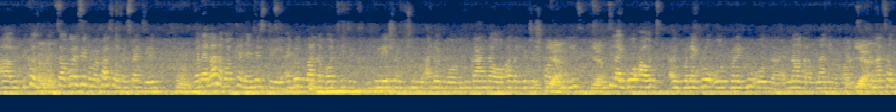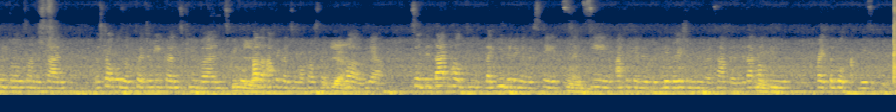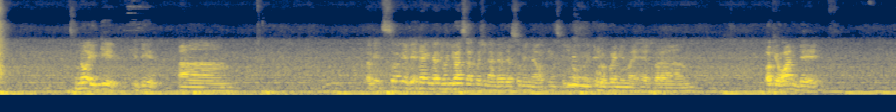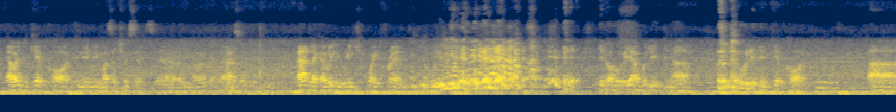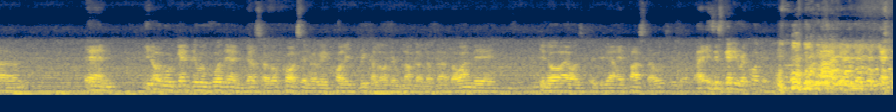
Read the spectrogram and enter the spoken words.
Um, because Mm. so I'm going to say from a personal perspective, when I learn about Kenyan history, I don't learn about it in relation to I don't know Uganda or other British colonies yeah. until I go out uh, when I grow old when I grew older and now that I'm learning about it, Yeah. and that's helping me to also understand the struggles of Puerto Ricans, Cubans, people, Yeah. other Africans from across the Yeah. world. Yeah. So did that help you, like you living in the states and Mm. seeing African liberation movements happen? Did that help Mm. you write the book, basically? No, it did. It did. Um, okay, so yeah, there- when you ask that question, and there- there's so many other things you know, you know, going in my head. But um, okay, one day I went to Cape Cod in, in Massachusetts. Uh, you know, uh, I had like a really rich white friend. you know, yeah, who lived in uh, who lived in Cape Cod. Um, and you know, we'll get there, we'll go there and just, uh, of course, you know, we call it brick a lot and blah, blah, blah, blah. But one day, you know, I was, yeah, I passed out. Uh, is this getting recorded? ah, yeah, yeah, yeah, yeah.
